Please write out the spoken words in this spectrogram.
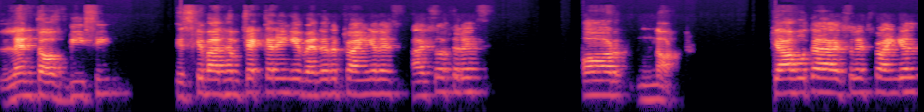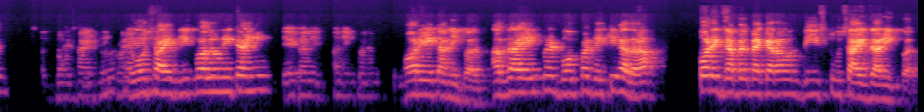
length of BC. इसके बाद हम चेक करेंगे whether the triangle is isosceles or not. क्या होता है isosceles triangle? दो साइड इक्वल होनी चाहिए और एक अनइक्वल अब जरा एक मिनट बोर्ड पर देखिएगा जरा फॉर एग्ज़ाम्पल मैं कह रहा हूँ these two side are equal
